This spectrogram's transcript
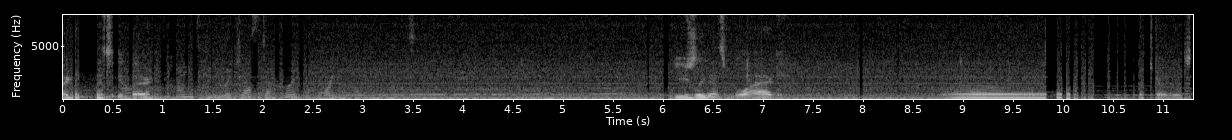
I can see there. Times can you adjust a hood before you Usually that's black. Uh, this.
